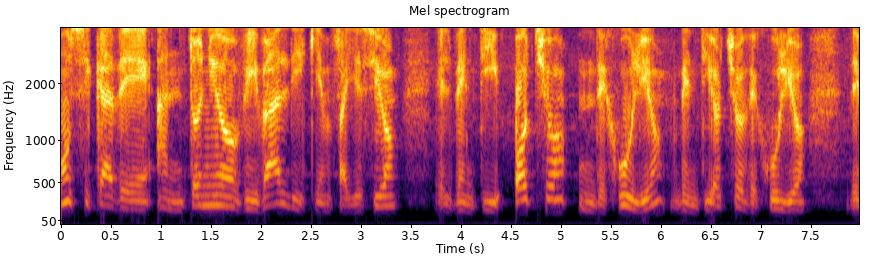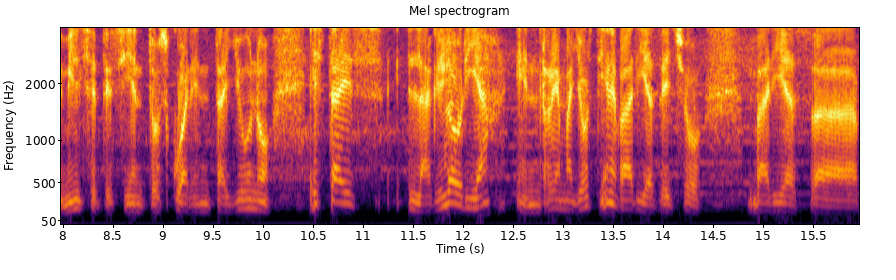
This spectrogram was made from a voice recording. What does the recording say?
música de Antonio Vivaldi, quien falleció el 28 de julio, 28 de julio de 1741. Esta es la Gloria en Re mayor. Tiene varias, de hecho, varias ah,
